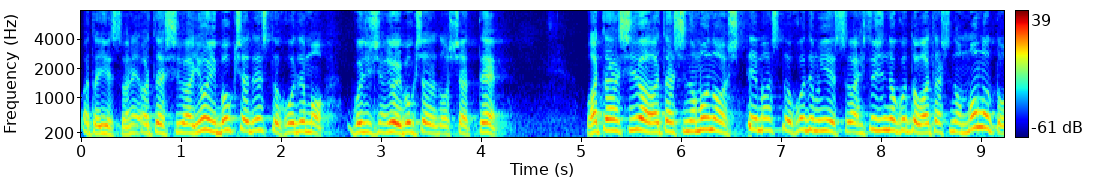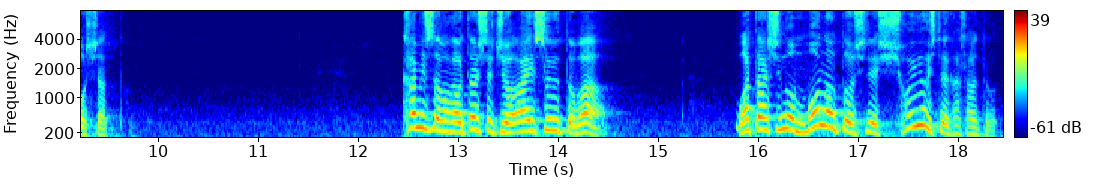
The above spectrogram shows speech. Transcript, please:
またイエスはね私は良い牧者ですとここでもご自身は良い牧者だとおっしゃって私は私のものを知っていますとここでもイエスは羊のことを私のものとおっしゃった。神様が私たちを愛するとは私のものとして所有してくださるということ。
